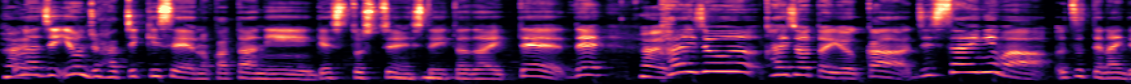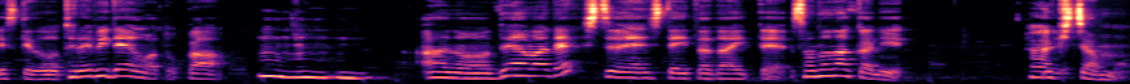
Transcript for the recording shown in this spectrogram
はい、同じ48期生の方にゲスト出演していただいて、で、はい、会場、会場というか、実際には映ってないんですけど、テレビ電話とか、うんうんうん。あの、電話で出演していただいて、その中に、はい、ゆきちゃんも、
